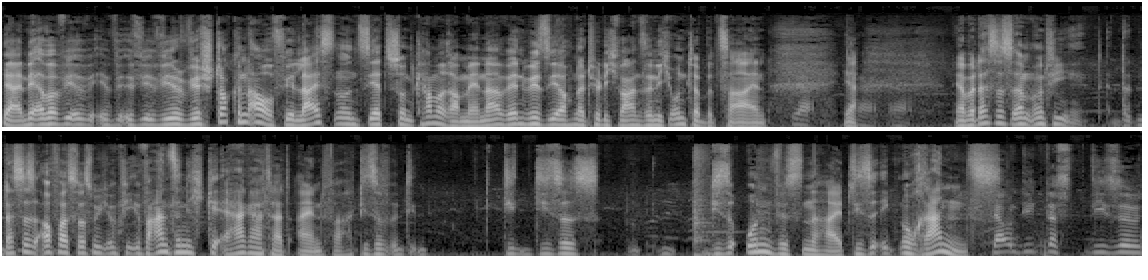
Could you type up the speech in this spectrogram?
Ja, nee, aber wir, wir, wir, wir stocken auf. Wir leisten uns jetzt schon Kameramänner, wenn wir sie auch natürlich wahnsinnig unterbezahlen. Ja, Ja, aber das ist ähm, irgendwie, das ist auch was, was mich irgendwie wahnsinnig geärgert hat einfach. Diese, die, die, dieses, diese Unwissenheit, diese Ignoranz. Ja, und die, das, diese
